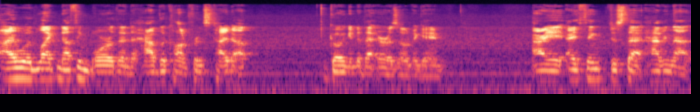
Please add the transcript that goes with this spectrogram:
I would like nothing more than to have the conference tied up going into that Arizona game. I I think just that having that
